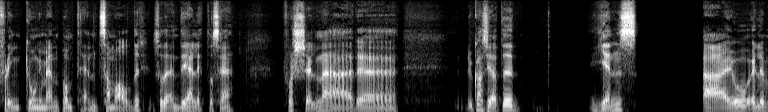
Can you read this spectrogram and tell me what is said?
flinke unge menn på omtrent samme alder. Så det, er lett å se. Forskjellene er øh, Du kan si at Jens er jo, eller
